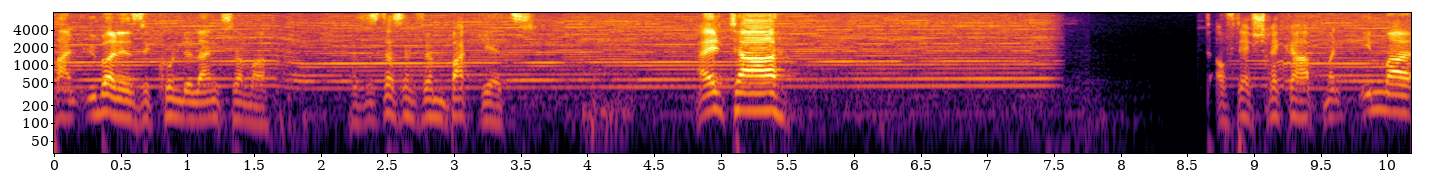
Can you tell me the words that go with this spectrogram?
Fahren über eine Sekunde langsamer. Was ist das denn für ein Bug jetzt? Alter! Auf der Strecke hat man immer...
